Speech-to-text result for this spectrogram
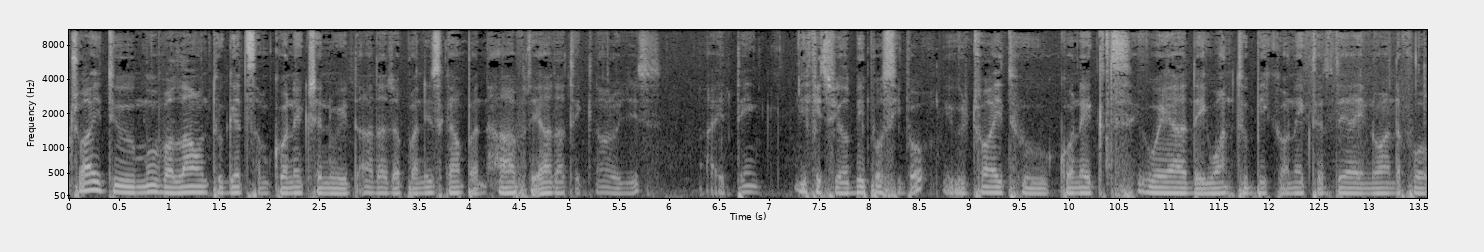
try to move around to get some connection with other Japanese companies and have the other technologies. I think if it will be possible, we will try to connect where they want to be connected there in Rwanda for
